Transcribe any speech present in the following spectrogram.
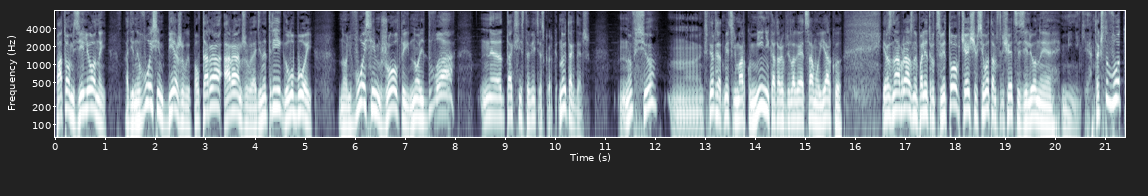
Потом зеленый 1,8, бежевый 1,5, оранжевый 1,3, голубой 0,8, желтый 0,2. Э, таксиста, видите, сколько? Ну и так дальше. Ну все. Эксперты отметили марку Мини, которая предлагает самую яркую и разнообразную палитру цветов. Чаще всего там встречаются зеленые миники. Так что вот,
